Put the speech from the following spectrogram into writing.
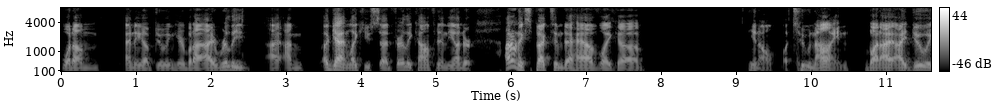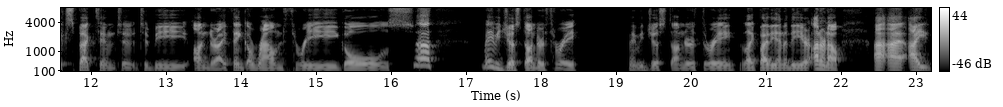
what I'm ending up doing here. But I, I really I, I'm again, like you said, fairly confident in the under. I don't expect him to have like a you know a two nine but I, I do expect him to to be under. I think around three goals, uh, maybe just under three, maybe just under three. Like by the end of the year, I don't know. I I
